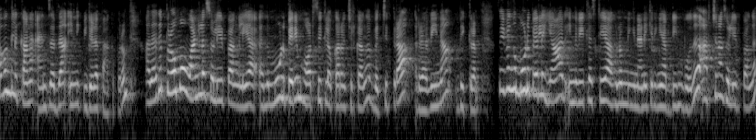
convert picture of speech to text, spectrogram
அவங்களுக்கான ஆன்சர் தான் இன்னைக்கு வீடியோவில் பார்க்க போகிறோம் அதாவது ப்ரோமோ ஒன்ல சொல்லியிருப்பாங்க இல்லையா? அந்த மூணு பேரையும் ஹாட் சீட்டில் உட்கார வச்சிருக்காங்க. விசித்ரா ரவீனா விக்ரம். ஸோ இவங்க மூணு பேரில் யார் இந்த வீட்டில் ஸ்டே ஆகணும்னு நீங்கள் நினைக்கிறீங்க அப்படின்போது அர்ச்சனா சொல்லியிருப்பாங்க.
